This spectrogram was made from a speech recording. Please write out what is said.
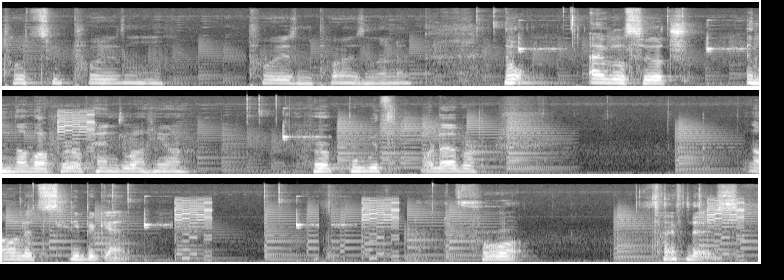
Toadstool poison, poison, poison. No, I will search another herb handler here. Herb booth, whatever. Now let's sleep again. For five days.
